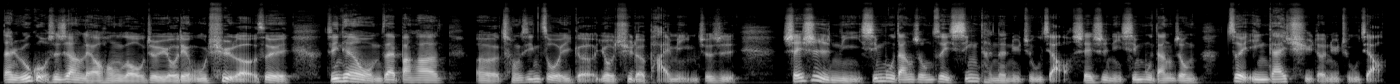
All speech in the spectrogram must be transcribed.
但如果是这样聊红楼，就有点无趣了。所以今天呢我们再帮他呃重新做一个有趣的排名，就是。谁是你心目当中最心疼的女主角？谁是你心目当中最应该娶的女主角？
